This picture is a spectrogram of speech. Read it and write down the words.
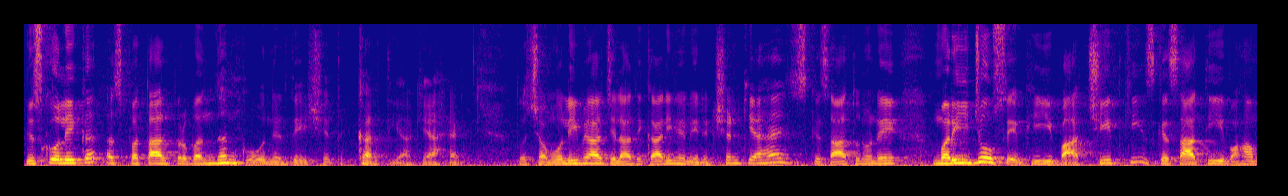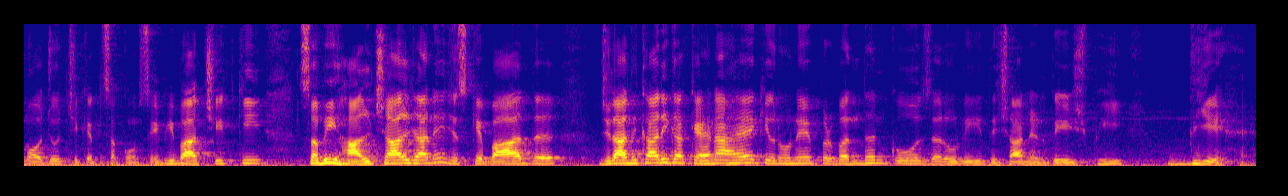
जिसको लेकर अस्पताल प्रबंधन को निर्देशित कर दिया गया है। तो चमोली में आज जिलाधिकारी ने निरीक्षण किया है, जिसके साथ उन्होंने मरीजों से भी बातचीत की। इसके साथ ही वहाँ मौजूद चिकित्सकों से भी बातचीत की। सभी हालचाल जाने, जिसके बाद जिलाधिकारी का कहना है कि उन्होंने प्रबंधन को ज़रूरी दिशा निर्देश भी दिए हैं।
